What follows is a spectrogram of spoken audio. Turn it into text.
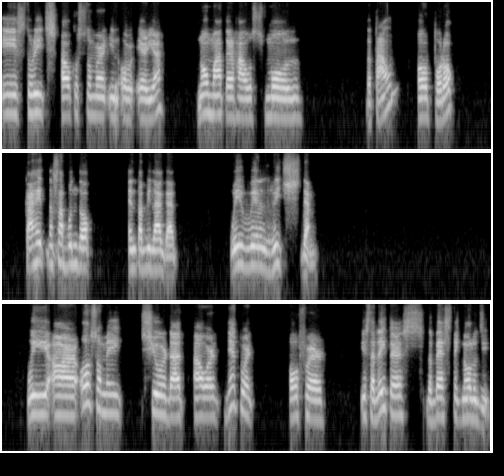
is to reach our customer in our area, no matter how small the town or purok, kahit nasa bundok and tabilagat, we will reach them. We are also made sure that our network offer is the latest, the best technology.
